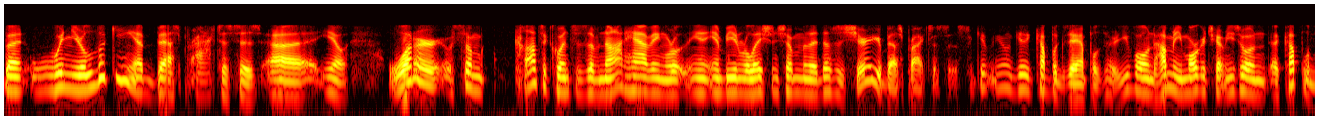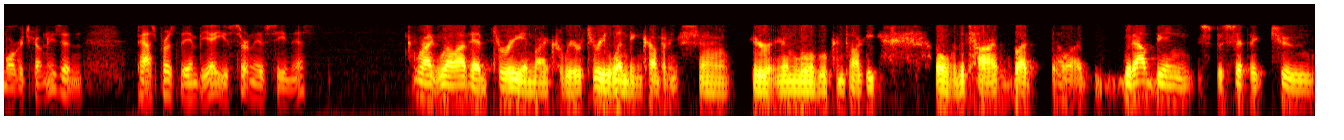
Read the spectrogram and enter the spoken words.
But when you're looking at best practices, uh, you know, what are some consequences of not having and being in relationship that doesn't share your best practices? Give you know, give a couple examples there. You've owned how many mortgage companies? You own a couple of mortgage companies, and past president of the MBA, you certainly have seen this. Right. Well, I've had three in my career, three lending companies uh, here in Louisville, Kentucky, over the time. But uh, without being specific to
